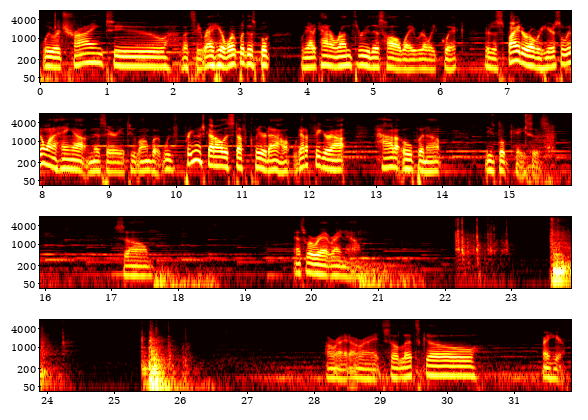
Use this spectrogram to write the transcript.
we were trying to, let's see, right here, work with this book. We got to kind of run through this hallway really quick. There's a spider over here, so we don't want to hang out in this area too long, but we've pretty much got all this stuff cleared out. We got to figure out how to open up these bookcases. So, that's where we're at right now. Right. So let's go right here.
